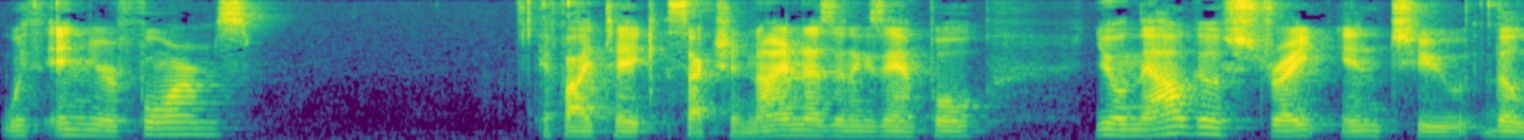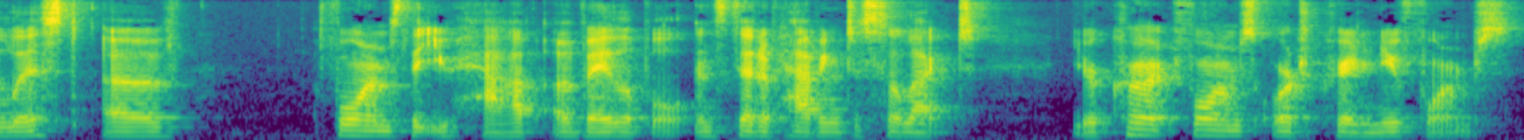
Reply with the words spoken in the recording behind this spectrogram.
within your forms, if I take section 9 as an example, you'll now go straight into the list of forms that you have available instead of having to select your current forms or to create new forms.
